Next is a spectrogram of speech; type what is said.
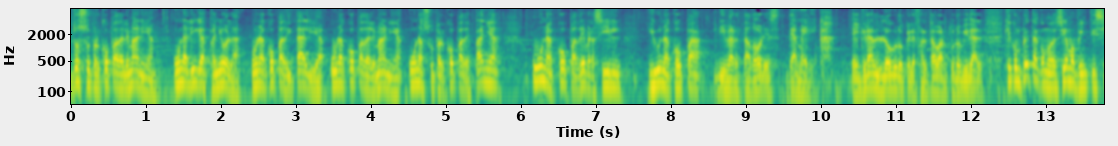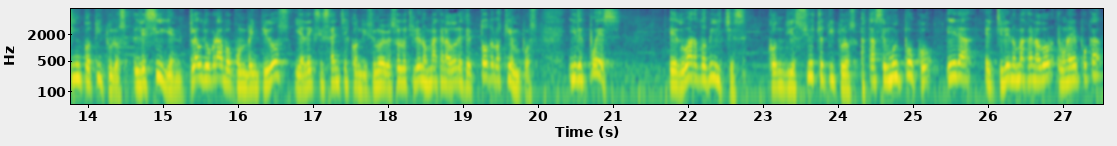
dos Supercopa de Alemania, una Liga Española, una Copa de Italia, una Copa de Alemania, una Supercopa de España, una Copa de Brasil y una Copa Libertadores de América el gran logro que le faltaba a Arturo Vidal, que completa, como decíamos, 25 títulos. Le siguen Claudio Bravo con 22 y Alexis Sánchez con 19. Son los chilenos más ganadores de todos los tiempos. Y después, Eduardo Vilches con 18 títulos hasta hace muy poco, era el chileno más ganador en una época,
